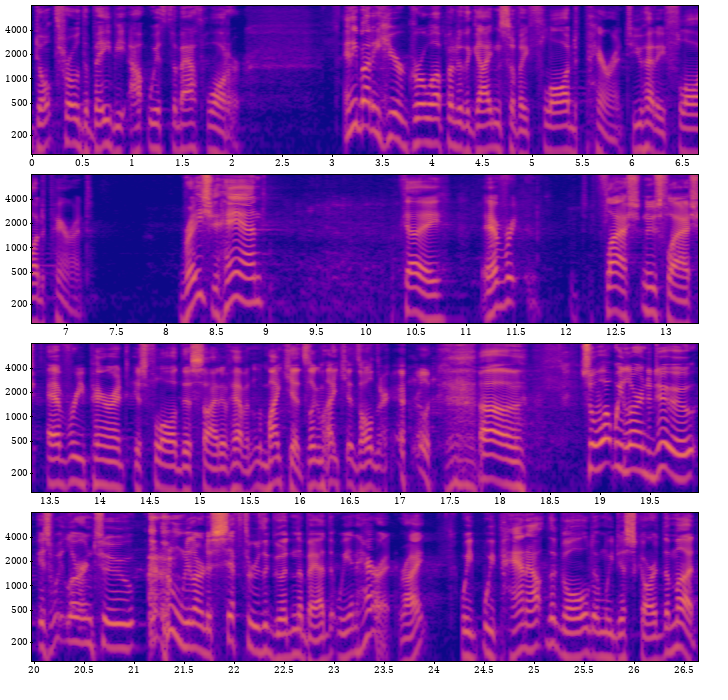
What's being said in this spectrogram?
Don't throw the baby out with the bathwater. Anybody here grow up under the guidance of a flawed parent? You had a flawed parent. Raise your hand. Okay. Every Flash, newsflash, every parent is flawed this side of heaven. My kids, look at my kids holding their hand, really. Uh, so what we learn to do is we learn to we learn to sift through the good and the bad that we inherit, right? We, we pan out the gold and we discard the mud.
